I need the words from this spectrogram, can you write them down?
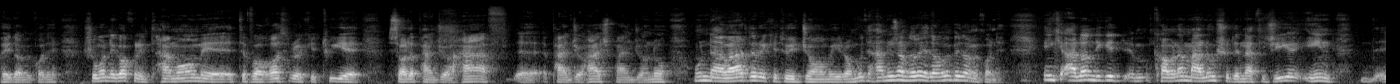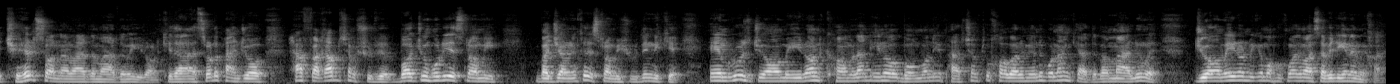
پیدا می‌کنه شما نگاه کنید تمام اتفاقاتی رو که توی سال 57 58 59 اون نورد رو که توی جامعه ایران بود هنوز هم داره ادامه پیدا می‌کنه. اینکه الان دیگه کاملا معلوم شده نتیجه این چهل سال نورد مردم ایران که در سال 57 و قبلش هم شده با جمهوری اسلامی و جمعیت اسلامی شده اینه که امروز جامعه ایران کاملا اینو به عنوان پرچم تو خاورمیانه بلند کرده و معلومه جامعه ایران میگه ما حکومت مذهبی دیگه نمی‌خوایم.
